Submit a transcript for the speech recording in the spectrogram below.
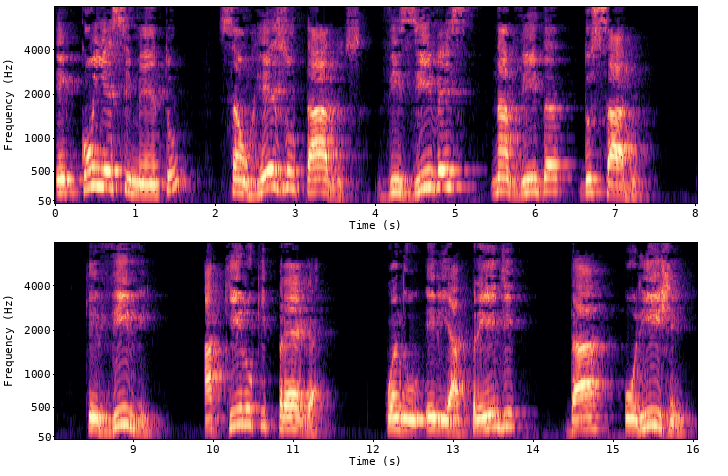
e conhecimento são resultados visíveis na vida do sábio, que vive aquilo que prega, quando ele aprende da origem,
